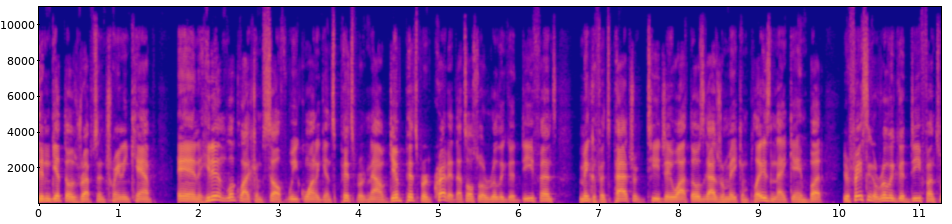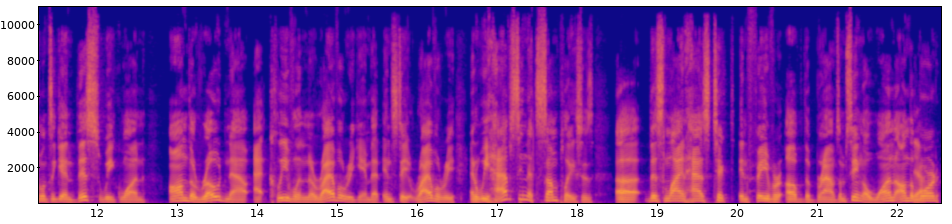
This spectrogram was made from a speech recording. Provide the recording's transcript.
didn't get those reps in training camp. And he didn't look like himself week one against Pittsburgh. Now, give Pittsburgh credit. That's also a really good defense. Minkah Fitzpatrick, TJ Watt, those guys were making plays in that game. But you're facing a really good defense once again this week one on the road now at Cleveland in a rivalry game, that in state rivalry. And we have seen that some places uh, this line has ticked in favor of the Browns. I'm seeing a one on the yeah. board.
